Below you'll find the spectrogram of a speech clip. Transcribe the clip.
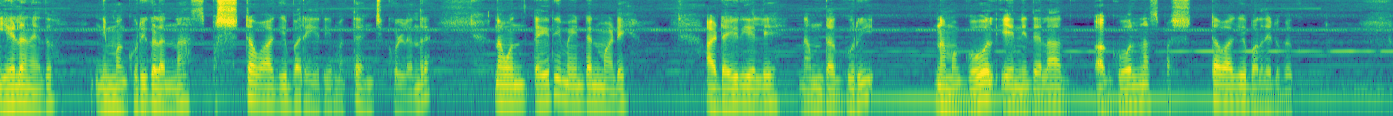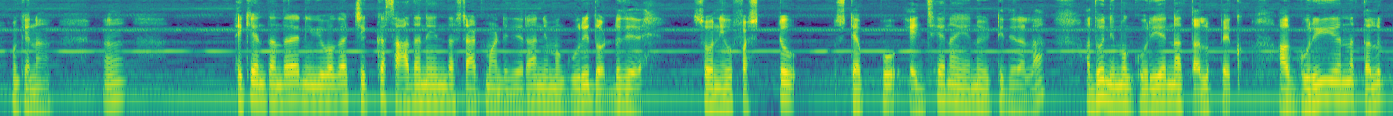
ಏಳನೇದು, ನಿಮ್ಮ ಗುರಿಗಳನ್ನು ಸ್ಪಷ್ಟವಾಗಿ ಬರೆಯಿರಿ ಮತ್ತು ಹಂಚಿಕೊಳ್ಳಿ. ಅಂದರೆ ನಾವೊಂದು ಡೈರಿ ಮೇಂಟೈನ್ ಮಾಡಿ, ಆ ಡೈರಿಯಲ್ಲಿ ನಮ್ಮದು ಗುರಿ, ನಮ್ಮ ಗೋಲ್ ಏನಿದೆಯಲ್ಲ ಆ- ಗೋಲ್ನ ಸ್ಪಷ್ಟವಾಗಿ ಬರೆದಿಡಬೇಕು. ಓಕೆನಾ? ಏಕೆ ಅಂತಂದರೆ ನೀವು ಇವಾಗ ಚಿಕ್ಕ ಸಾಧನೆಯಿಂದ ಸ್ಟಾರ್ಟ್ ಮಾಡಿದ್ದೀರಾ, ನಿಮ್ಮ ಗುರಿ ದೊಡ್ಡದಿದೆ. ಸೊ ನೀವು ಫಸ್ಟು ಸ್ಟೆಪ್ಪು ಹೆಜ್ಜೆನ ಏನು ಇಟ್ಟಿದ್ದೀರಲ್ಲ, ಅದು ನಿಮ್ಮ ಗುರಿಯನ್ನು ತಲುಪಬೇಕು. ಆ ಗುರಿಯನ್ನು ತಲುಪ್,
